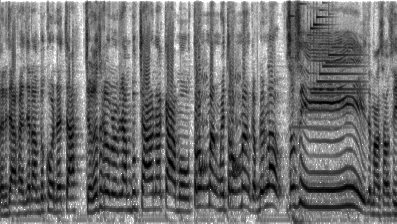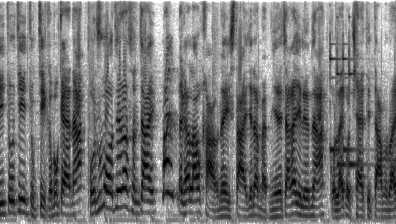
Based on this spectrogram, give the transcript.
วัสดีจ้าแฟนจะนำทุกคนนะจ๊ะ เจอกันทุกคนประจำทุกเช้านะ9โมงตรงมั่งไม่ตรงมั่งกับเรื่องเล่าเซาซีจะมาเซาซีจูจี้จุกจิกกับพวกแกนะ ผลฟุตบอลที่น่าสนใจไม่แล้วก็เล่าข่าวในสไตล์เจะดำแบบนี้นะจ๊ะก็อย่าลืมนะ กดไลค์กดแชร์ติดตามมันไว้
